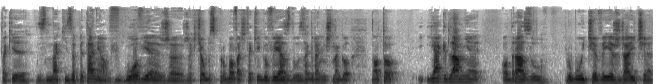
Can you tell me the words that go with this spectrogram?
takie znaki zapytania w głowie, że, że chciałby spróbować takiego wyjazdu zagranicznego, no to jak dla mnie od razu próbujcie, wyjeżdżajcie,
